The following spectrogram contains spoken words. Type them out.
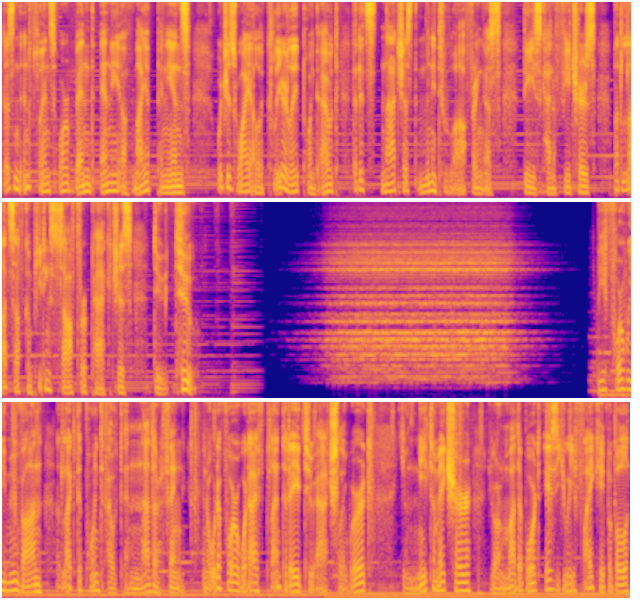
doesn't influence or bend any of my opinions, which is why I'll clearly point out that it's not just Minitool offering us these kind of features, but lots of competing software packages do too. Before we move on, I'd like to point out another thing. In order for what I've planned today to actually work, you need to make sure your motherboard is UEFI capable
